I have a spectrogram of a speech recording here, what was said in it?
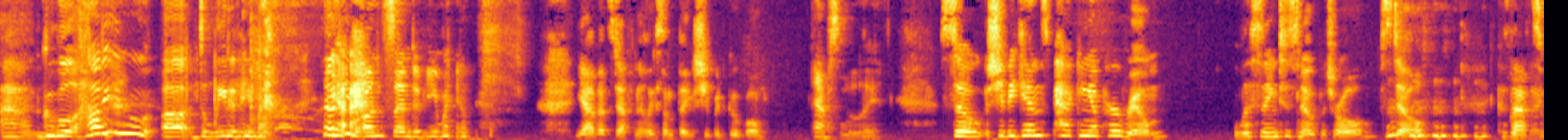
Um, Google, how do you uh, delete an email? how do you Yeah. unsend an email? yeah, that's definitely something she would Google. Absolutely. So she begins packing up her room, listening to Snow Patrol still, because that's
